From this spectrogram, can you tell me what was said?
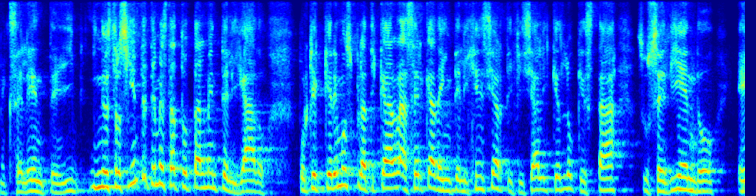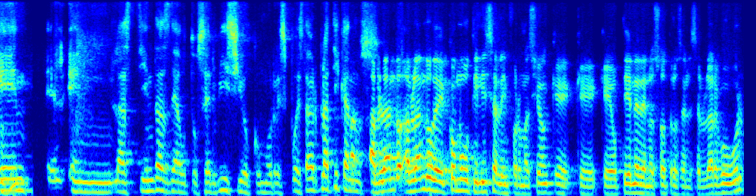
Excelente. Y nuestro siguiente tema está totalmente ligado, porque queremos platicar acerca de inteligencia artificial y qué es lo que está sucediendo en, en las tiendas de autoservicio como respuesta. A ver, platícanos. Hablando, hablando de cómo utiliza la información que, que, obtiene de nosotros en el celular Google,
